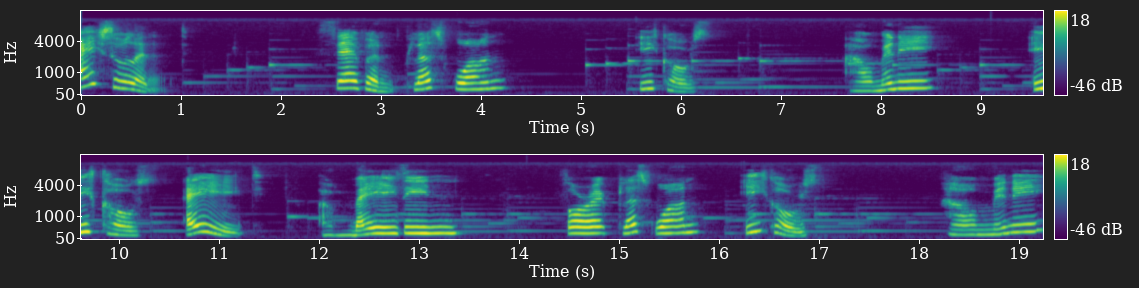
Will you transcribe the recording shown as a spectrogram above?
Excellent. 7 plus 1 equals how many? Equals 8. Amazing. 4 plus 1 equals how many?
